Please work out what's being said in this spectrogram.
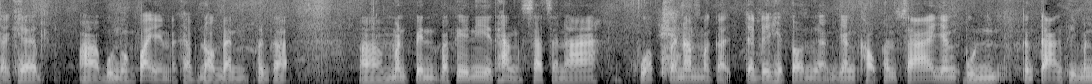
ก็แค่บุญบังไฟนะครับ นอกนั้นเพิ่นก็มันเป็นประเภทนี้ทั้งศาสนา ขวบไปนํมันก็จะได้เฮ็ดต่อเนื่องยังเขาพรรษายังบุญต่างๆ ที่มัน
